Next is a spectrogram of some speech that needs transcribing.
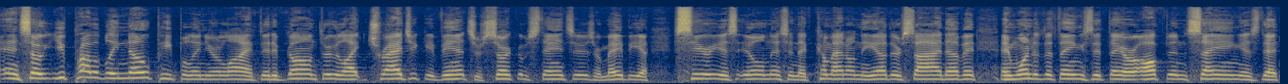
And so you probably know people in your life that have gone through like tragic events or circumstances or maybe a serious illness and they've come out on the other side of it. And one of the things that they are often saying is that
